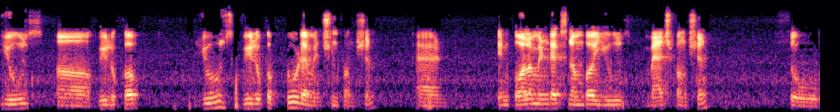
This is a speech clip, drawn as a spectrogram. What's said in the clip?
use uh, VLOOKUP use VLOOKUP two dimension function. And in column index number use match function. So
